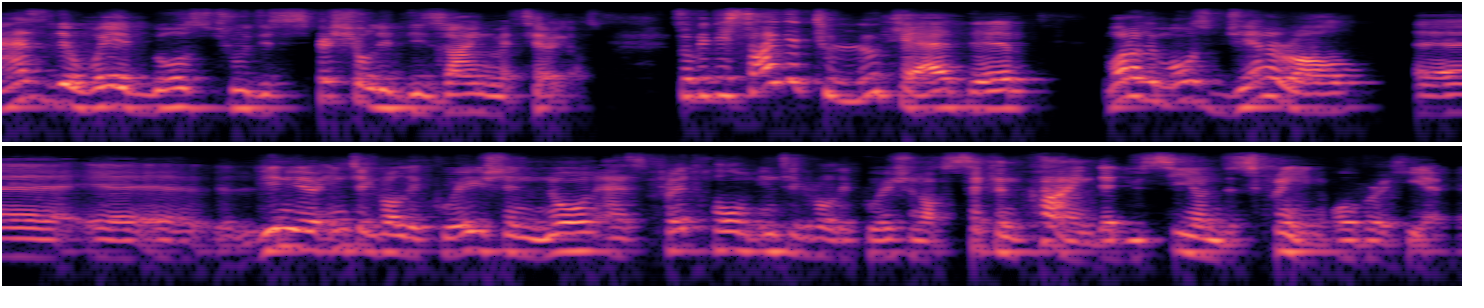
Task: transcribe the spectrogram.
as the wave goes through the specially designed materials. So we decided to look at the, one of the most general Uh, uh, linear integral equation known as Fredholm integral equation of second kind that you see on the screen over here.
